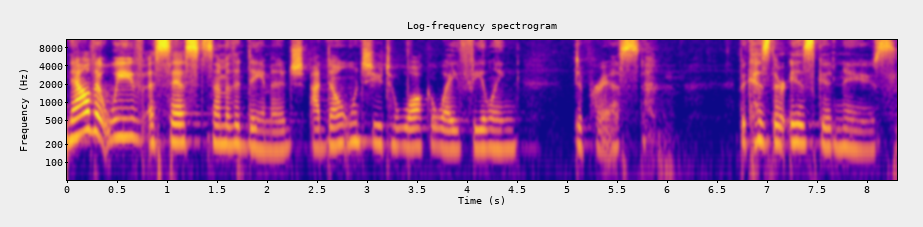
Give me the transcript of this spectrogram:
Now that we've assessed some of the damage, I don't want you to walk away feeling depressed because there is good news.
